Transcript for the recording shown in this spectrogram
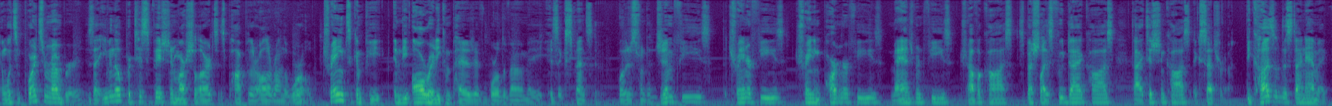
And what's important to remember is that even though participation in martial arts is popular all around the world, training to compete in the already competitive world of MMA is expensive whether it's from the gym fees, the trainer fees, training partner fees, management fees, travel costs, specialized food diet costs, dietitian costs, etc. Because of this dynamic,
